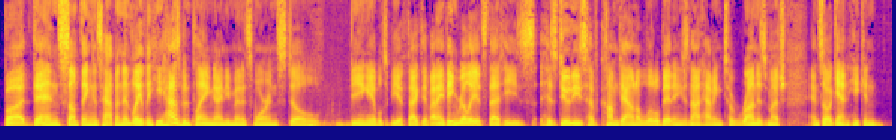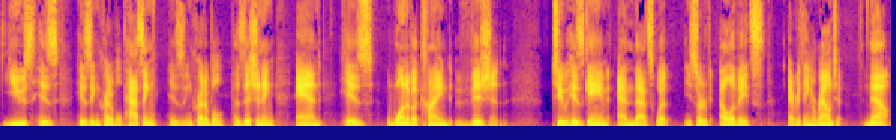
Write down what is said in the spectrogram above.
But then something has happened, and lately he has been playing 90 minutes more and still being able to be effective. And I think really it's that he's his duties have come down a little bit, and he's not having to run as much. And so again, he can use his his incredible passing, his incredible positioning, and his one of a kind vision to his game, and that's what sort of elevates everything around him. Now,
